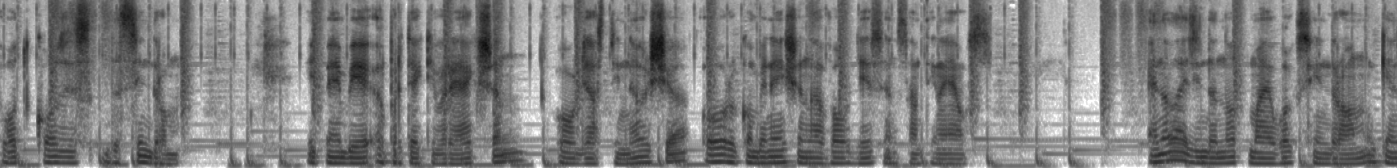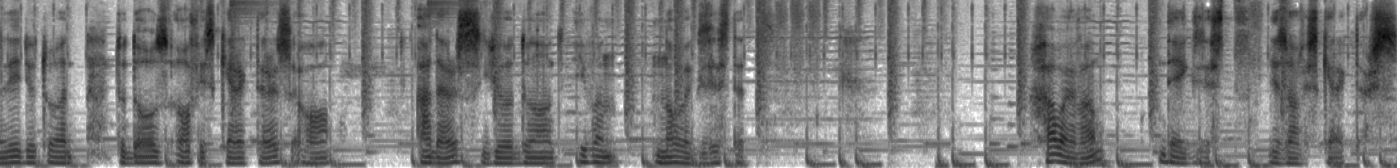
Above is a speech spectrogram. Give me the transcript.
what causes the syndrome. It may be a protective reaction, or just inertia, or a combination of all this and something else. Analyzing the not my work syndrome can lead you to, to those office characters or others you do not even know existed. However, they exist, these office characters.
